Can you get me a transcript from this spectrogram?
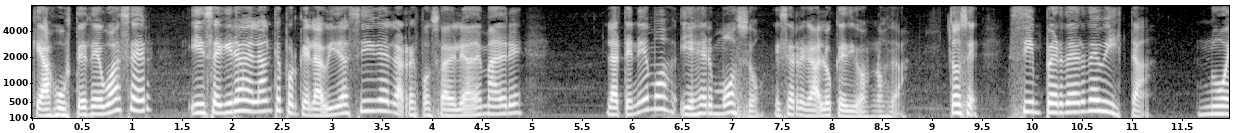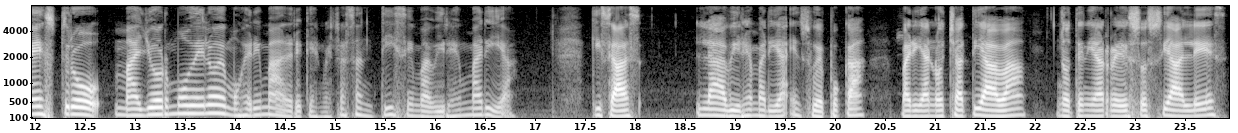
qué ajustes debo hacer y seguir adelante porque la vida sigue, la responsabilidad de madre la tenemos y es hermoso ese regalo que Dios nos da. Entonces, sin perder de vista nuestro mayor modelo de mujer y madre, que es nuestra Santísima Virgen María, quizás la Virgen María en su época María no chateaba, no tenía redes sociales,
